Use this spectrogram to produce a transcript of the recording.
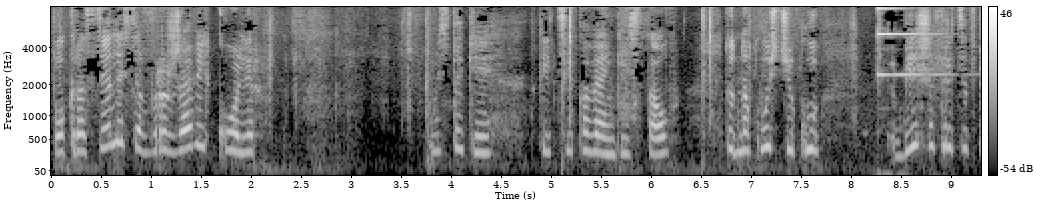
покрасилися в рожевий колір. Ось такий, такий цікавенький став. Тут на кущику більше 30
